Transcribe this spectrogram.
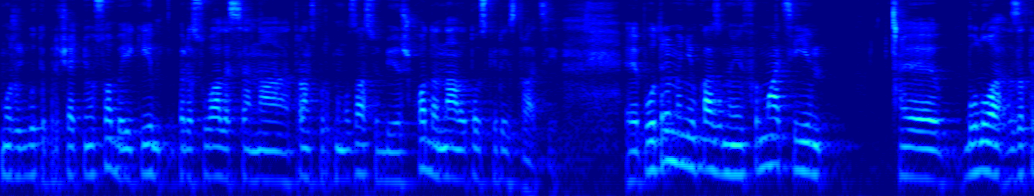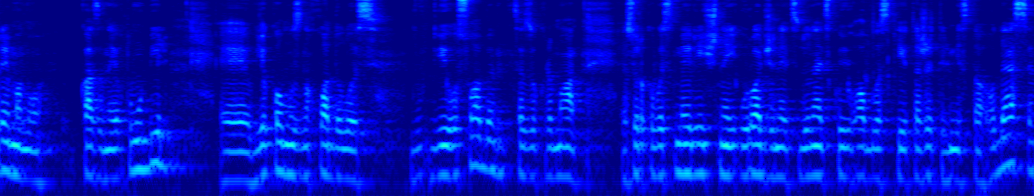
можуть бути причетні особи, які пересувалися на транспортному засобі шкода на литовській реєстрації. По отриманні вказаної інформації було затримано вказаний автомобіль, е, в якому знаходилось дві особи. Це, зокрема, 48-річний уродженець Донецької області та житель міста Одеси,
